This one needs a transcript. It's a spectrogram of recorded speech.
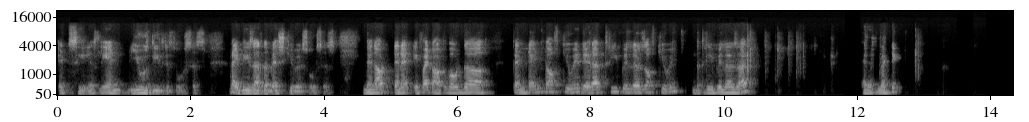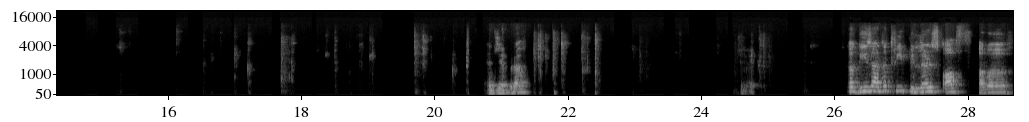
it seriously and use these resources, right? These are the best QA sources. Then now, if I talk about the content of QA, there are three pillars of QA. The three pillars are arithmetic, algebra, Now, these are the three pillars of our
